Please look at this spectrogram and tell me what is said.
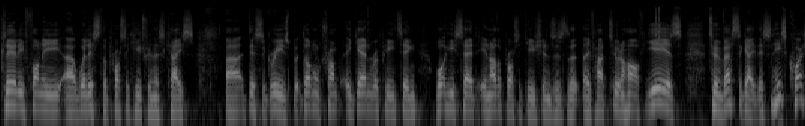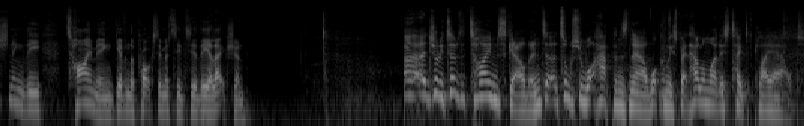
Clearly, Fani uh, Willis, the prosecutor in this case, uh, disagrees. But Donald Trump, again, repeating what he said in other prosecutions, is that they've had two and a half years to investigate this. And he's questioning the timing given the proximity to the election. Uh, John, in terms of time scale, then, talk us through what happens now. What can we expect? How long might this take to play out?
